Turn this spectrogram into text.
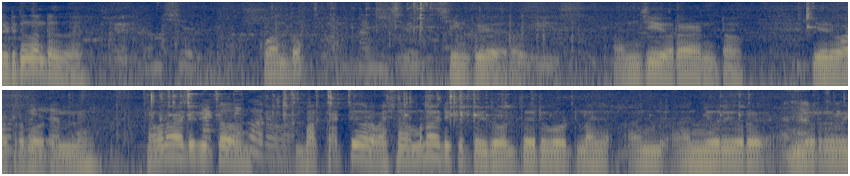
എടുക്കുന്നുണ്ടോ ഇത്? എന്തോ? ചിങ്ക് യൂറോ അഞ്ച് യൂറോ ആണ് കേട്ടോ ഈ ഒരു വാട്ടർ ബോട്ടിലിന് നമ്മുടെ നാട്ടിൽ കിട്ടുമോ കട്ടി കുറവ്. പക്ഷെ നമ്മുടെ നാട്ടിൽ കിട്ടും? ഇതുപോലത്തെ ഒരു ബോട്ടിൽ അഞ്ഞ- അഞ്ഞൂറ് യൂറോ അഞ്ഞൂറ് രൂപ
